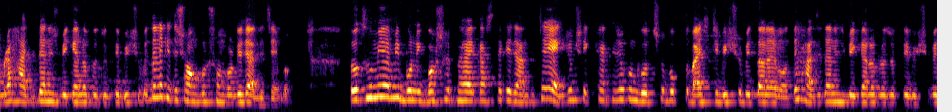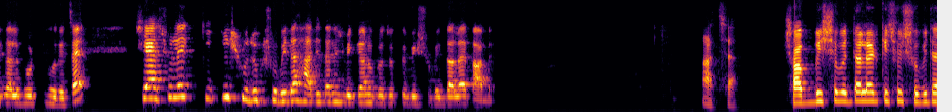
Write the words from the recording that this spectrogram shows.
আমরা হাজিদানিশ বিজ্ঞান ও প্রযুক্তি বিশ্ববিদ্যালয়ে কিছু সংকট সম্পর্কে জানতে চাইব। প্রথমে আমি বণিক বসাক ভাইয়ের কাছ থেকে জানতে চাই, একজন শিক্ষার্থী যখন গুচ্ছভুক্ত বাইশটি বিশ্ববিদ্যালয়ের মধ্যে হাজিদানিশ বিজ্ঞান ও প্রযুক্তি বিশ্ববিদ্যালয়ে ভর্তি হতে চায়, সে আসলে কি কি সুযোগ সুবিধা হাজিদানিশ বিজ্ঞান ও প্রযুক্তি বিশ্ববিদ্যালয়ে পাবে? আচ্ছা সব বিশ্ববিদ্যালয়ের কিছু সুবিধা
